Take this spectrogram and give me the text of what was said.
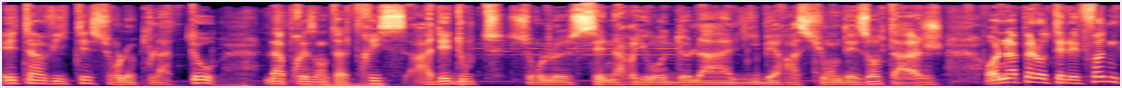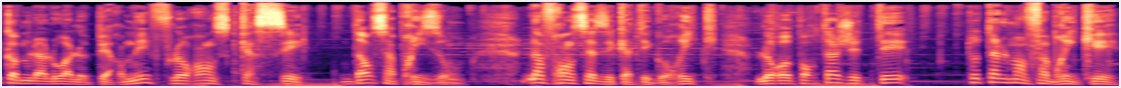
est invité sur le plateau. La présentatrice a des doutes sur le scénario de la libération des otages. On appelle au téléphone, comme la loi le permet, Florence Cassé, dans sa prison. La française est catégorique. Le reportage était totalement fabriqué.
